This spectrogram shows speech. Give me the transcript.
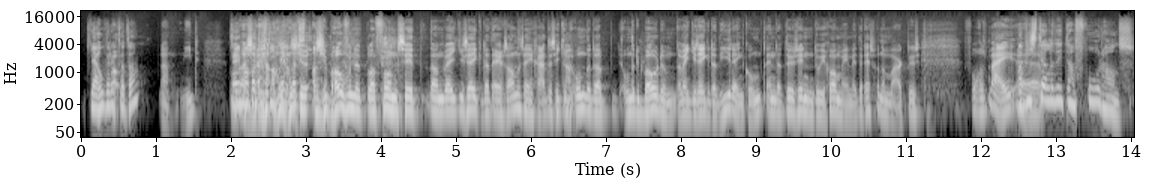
ja hoe werkt dat dan? nou niet. Nee, maar als, wat je, is als, je, als je boven het plafond zit, dan weet je zeker dat ergens anders heen gaat. Dan zit je onder, dat, onder die bodem, dan weet je zeker dat hierheen komt. En daartussenin doe je gewoon mee met de rest van de markt. Dus volgens mij... Maar wie eh, stellen dit dan voor, Hans?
